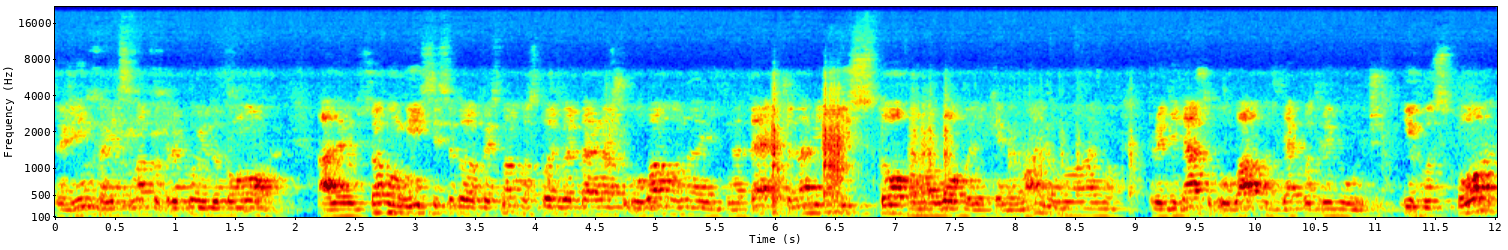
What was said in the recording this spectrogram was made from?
жінка, я сама потребую допомоги. Але в цьому місці Святого Письма Господь звертає нашу увагу навіть на те, що навіть із того малого, яке ми маємо, ми маємо приділяти увагу для потребуючих. І Господь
